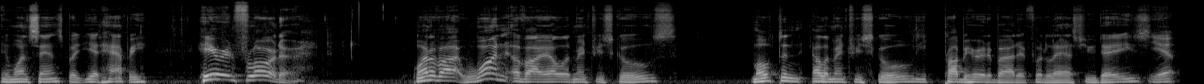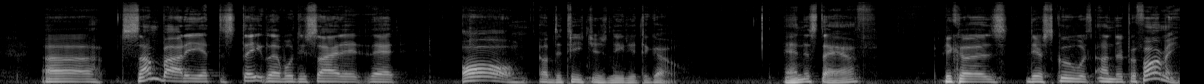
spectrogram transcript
in one sense, but yet happy. Here in Florida, one of our one of our elementary schools, Moulton Elementary School, you probably heard about it for the last few days Yep. uh, somebody at the state level decided that all of the teachers needed to go and the staff because their school was underperforming.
